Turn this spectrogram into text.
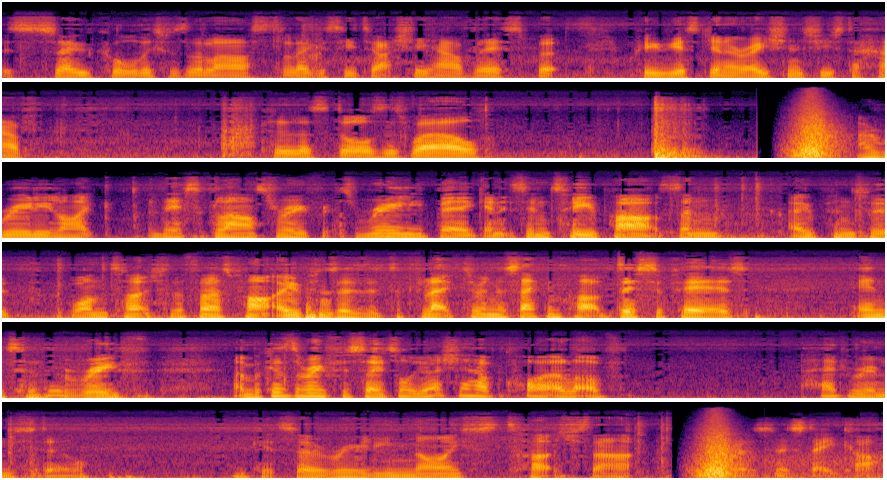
Is so cool. This was the last legacy to actually have this, but previous generations used to have pillarless doors as well. I really like this glass roof. It's really big and it's in two parts and opens with one touch. The first part opens as a deflector and the second part disappears into the roof. And because the roof is so tall, you actually have quite a lot of headroom still. I think it's a really nice touch that. It's an estate car.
